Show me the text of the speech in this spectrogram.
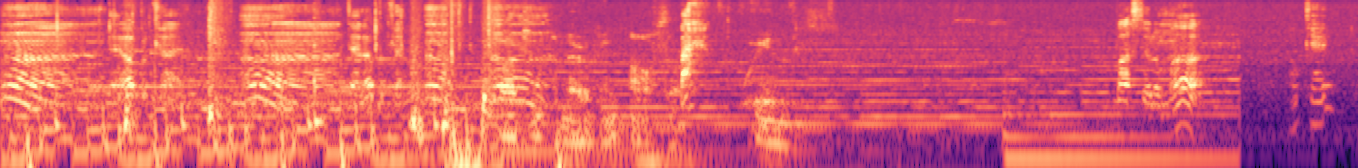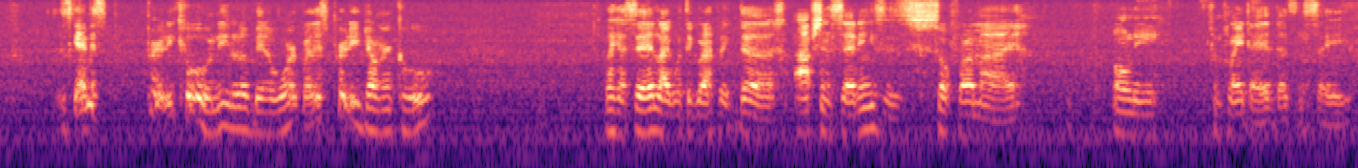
Uh, that uppercut. Uh, that uppercut. Uh, uh. American officer. Wins. busted them up. Okay. This game is pretty cool. Need a little bit of work, but it's pretty darn cool. Like I said, like with the graphic, the option settings is so far my only complaint that it doesn't save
